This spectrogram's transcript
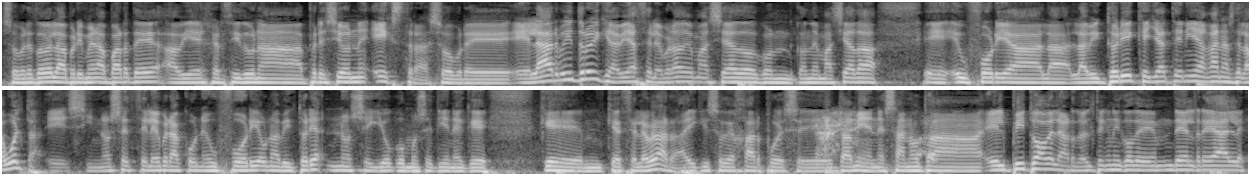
sobre todo en la primera parte, había ejercido una presión extra sobre el árbitro y que había celebrado demasiado con, con demasiada eh, euforia la, la victoria y que ya tenía ganas de la vuelta. Eh, si no se celebra con euforia una victoria, no sé yo cómo se tiene que, que- celebrar. Ahí quiso dejar pues eh, también esa nota el Pito Abelardo, el técnico de- Real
